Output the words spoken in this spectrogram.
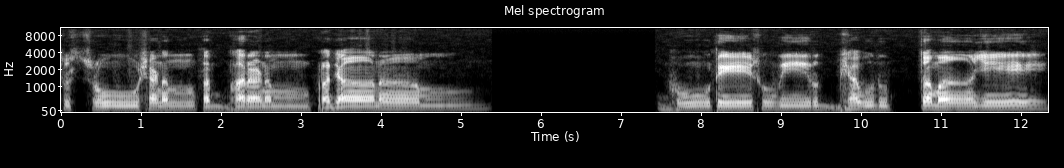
शुश्रूषणम् तद्भरणम् प्रजानाम्। भूतेषु वीरुद्भ्यवुदुत्तमाये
